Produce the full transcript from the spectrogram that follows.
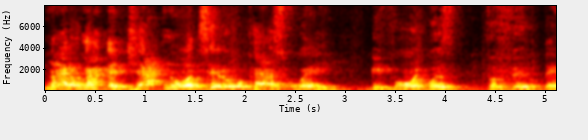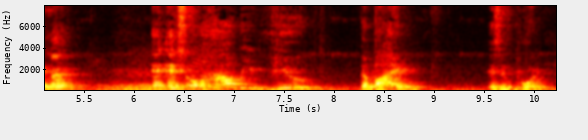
Not, not the jot nor a tittle will pass away before it was fulfilled. Amen? And, and so how we view the Bible is important.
